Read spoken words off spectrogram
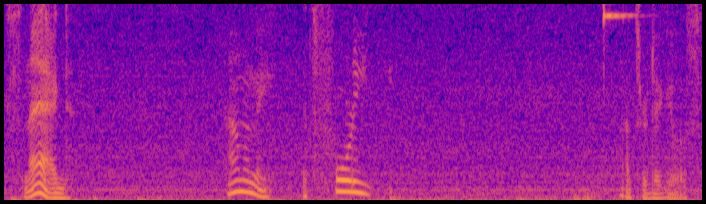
Snagged? How many? It's 40. That's ridiculous.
